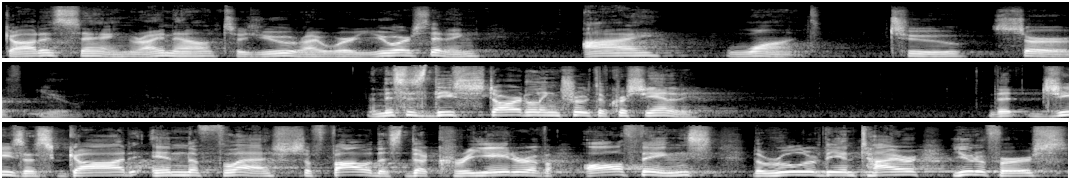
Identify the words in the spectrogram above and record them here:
God is saying right now to you, right where you are sitting, I want to serve you. And this is the startling truth of Christianity that Jesus, God in the flesh, so follow this, the creator of all things, the ruler of the entire universe,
